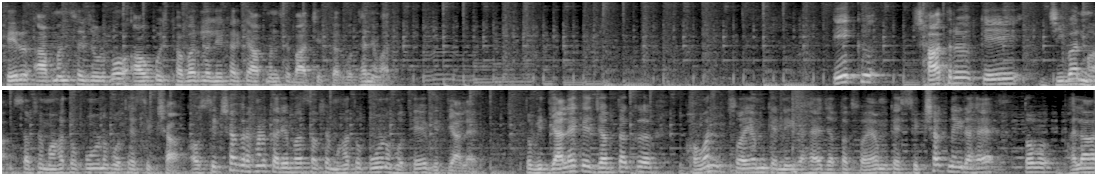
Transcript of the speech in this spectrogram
फिर आप मन से जुड़बो और कुछ खबर ले लेकर के आप मन से बातचीत करबो धन्यवाद। एक छात्र के जीवन में सबसे महत्वपूर्ण होते शिक्षा, और शिक्षा ग्रहण करे बर सबसे महत्वपूर्ण होते विद्यालय। तो विद्यालय के जब तक भवन स्वयं के नहीं रहे, जब तक स्वयं के शिक्षक नहीं रहे तो भला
